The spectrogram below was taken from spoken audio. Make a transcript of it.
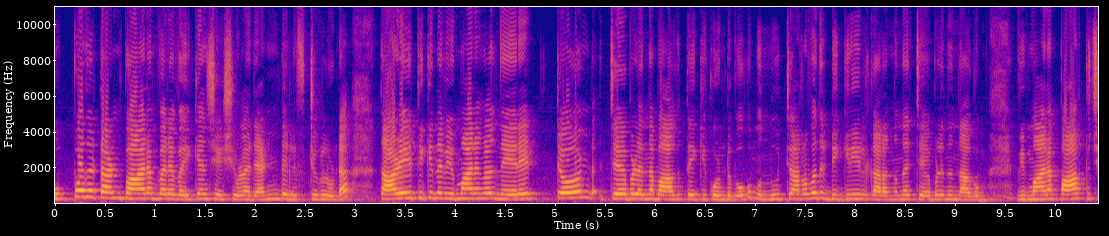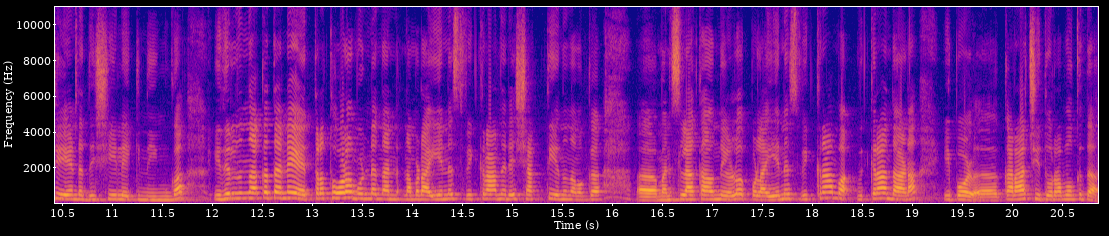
മുപ്പത് ടൺ ഭാരം വരെ വഹിക്കാൻ ശേഷിയുള്ള രണ്ട് ലിഫ്റ്റുകളുണ്ട്. താഴെ എത്തിക്കുന്ന വിമാനങ്ങൾ നേരെ ടേൺ ടേബിൾ എന്ന ഭാഗത്തേക്ക് കൊണ്ടുപോകും. മുന്നൂറ്ററുപത് ഡിഗ്രിയിൽ കറങ്ങുന്ന ടേബിളിൽ നിന്നാകും വിമാനം പാർക്ക് ചെയ്യേണ്ട ദിശയിലേക്ക് നീങ്ങുക. ഇതിൽ നിന്നൊക്കെ തന്നെ എത്രത്തോളം ഉണ്ട് നമ്മുടെ ഐ എൻ എസ് വിക്രാന്തിന്റെ ശക്തി എന്ന് നമുക്ക് മനസ്സിലാക്കാവുന്നേ ഉള്ളൂ. ഇപ്പോൾ ഐ എൻ എസ് വിക്രാ വിക്രാന്താണ് ഇപ്പോൾ കറാച്ചി തുറമുഖത്ത്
